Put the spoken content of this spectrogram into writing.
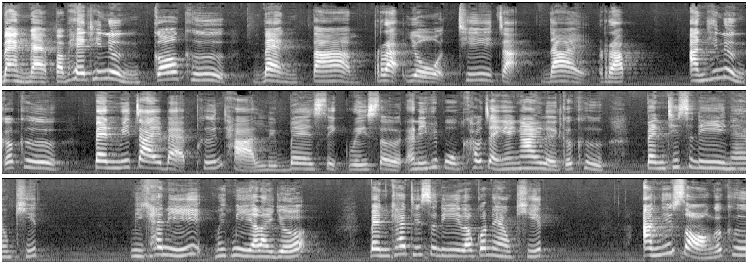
แบ่งแบบประเภทที่ 1 ก็คือแบ่งตามประโยชน์ที่จะได้รับ อันที่ 1 ก็คือเป็นวิจัยแบบพื้นฐานหรือ basic research อันนี้พี่ปูเข้าใจง่าย ๆ เลยก็คือ เป็นทฤษฎีแนวคิด มีแค่นี้ไม่มีอะไรเยอะ เป็นแค่ทฤษฎีแล้วก็แนวคิด อันที่สองก็คือ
